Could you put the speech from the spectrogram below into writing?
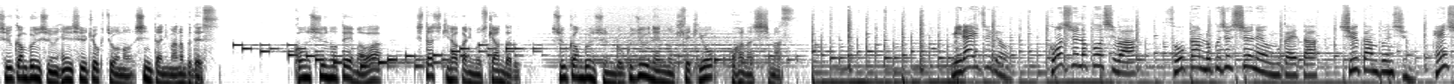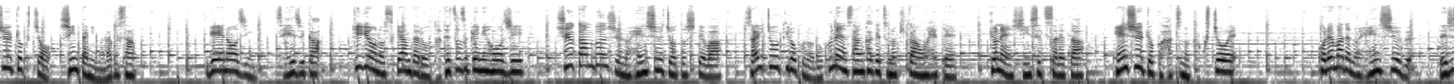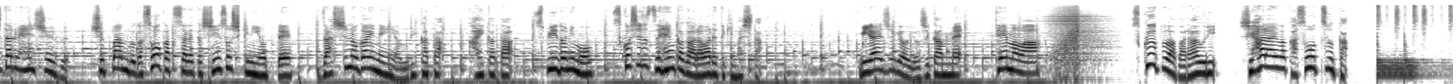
週刊文春編集局長の新谷学です。今週のテーマは親しき中にもスキャンダル。週刊文春60年の奇跡をお話しします。未来授業。今週の講師は創刊60周年を迎えた週刊文春編集局長新谷学さん。芸能人政治家企業のスキャンダルを立て続けに報じ週刊文春の編集長としては最長記録の6年3ヶ月の期間を経て去年新設された編集局初の局長へ。これまでの編集部デジタル編集部出版部が総括された新組織によって雑誌の概念や売り方買い方スピードにも少しずつ変化が現れてきました。未来授業4時間目。テーマはスクープはバラ売り支払いは仮想通貨。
